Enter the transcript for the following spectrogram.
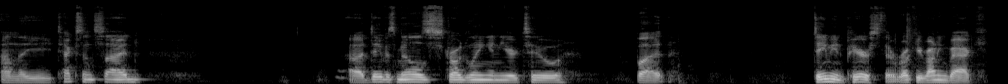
On the Texans side, uh, Davis Mills struggling in year two, but Dameon Pierce, their rookie running back,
